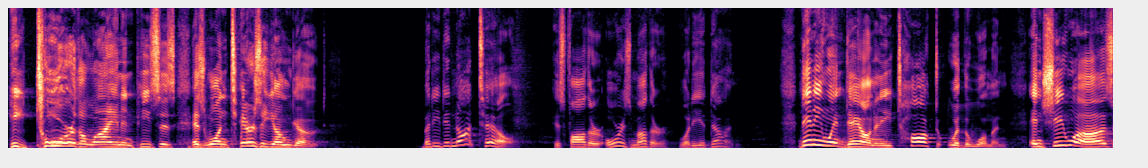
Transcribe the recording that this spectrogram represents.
he tore the lion in pieces as one tears a young goat. But he did not tell his father or his mother what he had done. Then he went down and he talked with the woman, and she was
